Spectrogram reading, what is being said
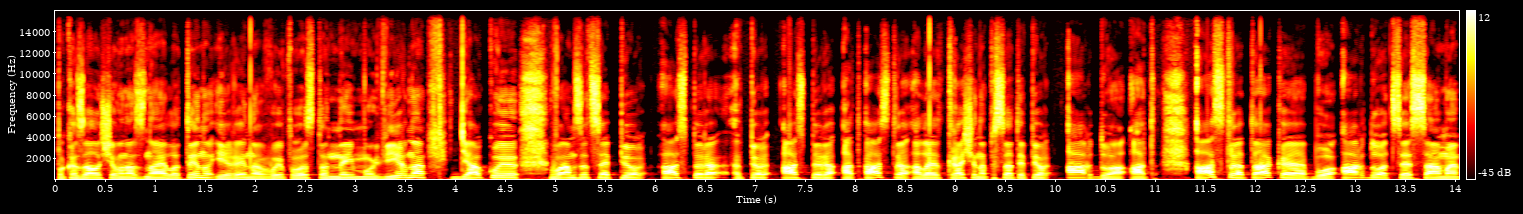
показала, що вона знає латину. Ірина, ви просто неймовірно неймовірна. Дякую вам за це. Пьор аспера, пьор аспера ад астра, але краще написати пьор ардуа ад астра, так, е, бо ардуа це саме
